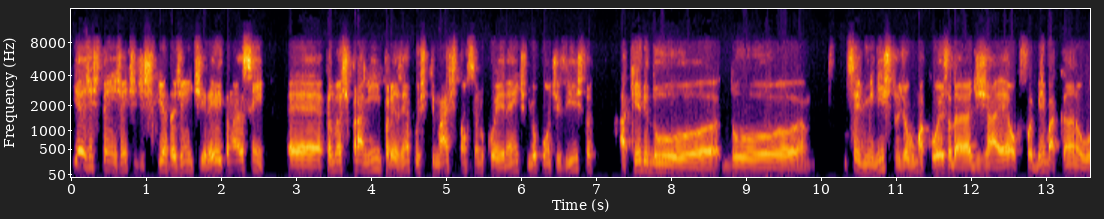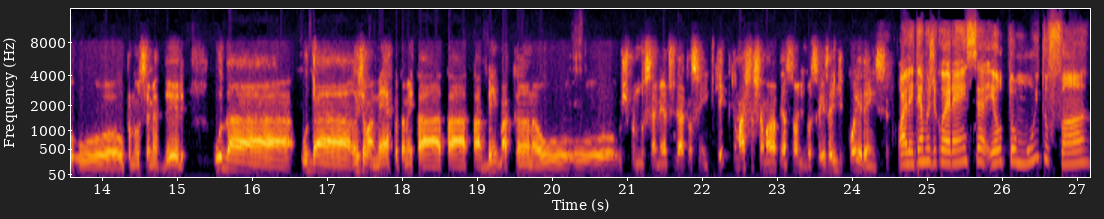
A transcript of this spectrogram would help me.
e a gente tem gente de esquerda, gente de direita, mas assim, é, pelo menos para mim, por exemplo, os que mais estão sendo coerentes, do meu ponto de vista, aquele do, do não sei, ministro de alguma coisa da, de Israel, que foi bem bacana o, o, o pronunciamento dele, o da, o da Angela Merkel também tá, tá, tá bem bacana, o, o, os pronunciamentos dela. Então, assim, o que, que mais está chamando a atenção de vocês aí de coerência? Olha, em termos de coerência, eu tô muito fã.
